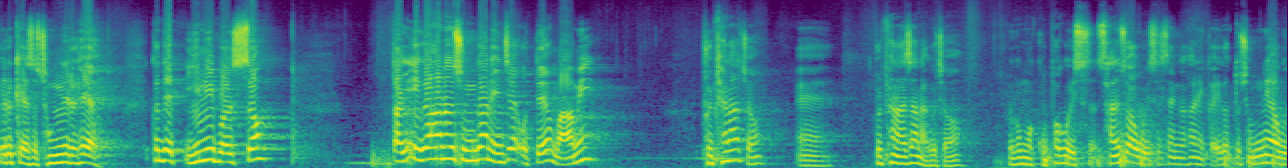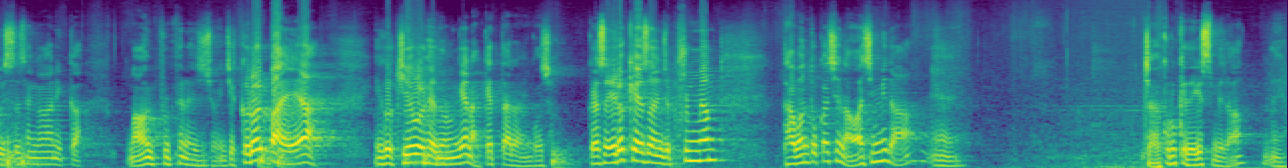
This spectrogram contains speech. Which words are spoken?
이렇게 해서 정리를 해요. 근데 이미 벌써 딱 이거 하는 순간 이제 어때요? 마음이 불편하죠. 예. 불편하잖아. 그죠? 이거 뭐 곱하고 있어, 산수하고 있을 생각하니까 이것도 정리하고 있을 생각하니까 마음이 불편해지죠. 이제 그럴 바에야 이걸 기억을 해두는 게 낫겠다라는 거죠. 그래서 이렇게 해서 이제 풀면 답은 똑같이 나와집니다. 예. 자, 그렇게 되겠습니다. 네.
